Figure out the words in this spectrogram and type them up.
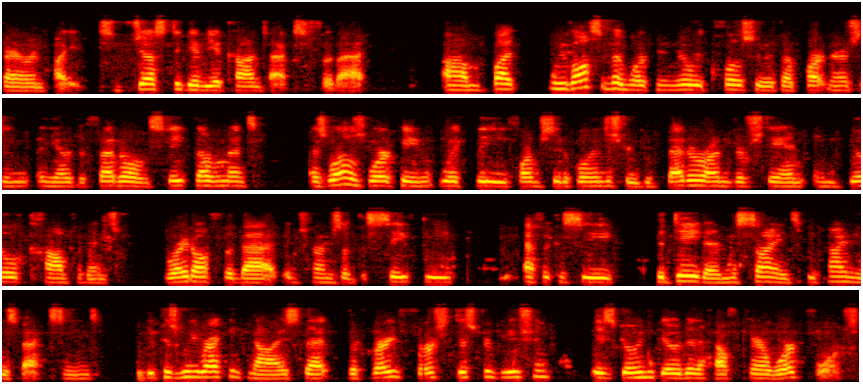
Fahrenheit. So just to give you context for that. Um, but we've also been working really closely with our partners in you know the federal and state governments as well as working with the pharmaceutical industry to better understand and build confidence right off the bat in terms of the safety, efficacy, the data, and the science behind these vaccines, because we recognize that the very first distribution is going to go to the healthcare workforce.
